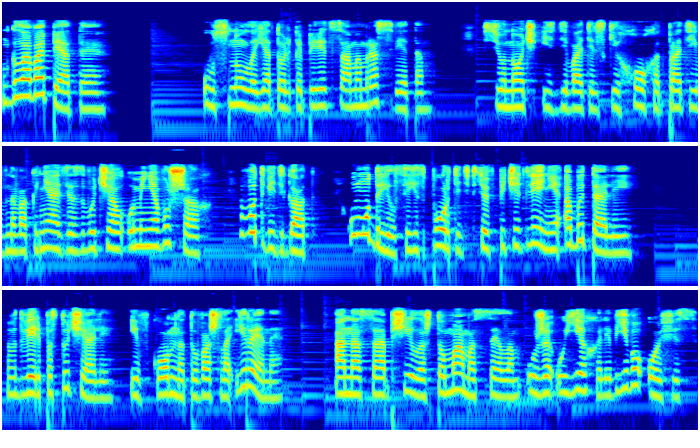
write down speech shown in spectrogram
Глава пятая. Уснула я только перед самым рассветом. Всю ночь издевательский хохот противного князя звучал у меня в ушах. Вот ведь гад! Умудрился испортить все впечатление об Италии. В дверь постучали, и в комнату вошла Ирена. Она сообщила, что мама с Эллом уже уехали в его офис.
